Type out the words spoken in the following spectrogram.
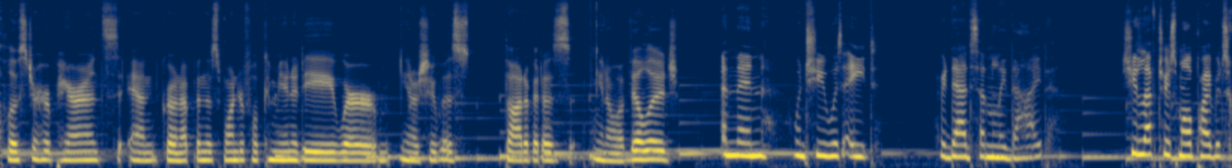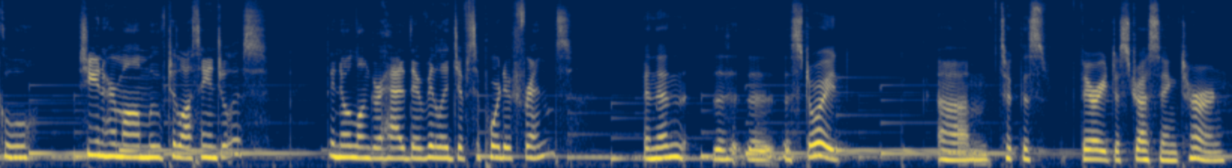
close to her parents and grown up in this wonderful community where, you know, she was thought of it as, you know, a village. And then, when she was eight, her dad suddenly died. She left her small private school. She and her mom moved to Los Angeles. They no longer had their village of supportive friends. And then the the, the story um, took this very distressing turn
